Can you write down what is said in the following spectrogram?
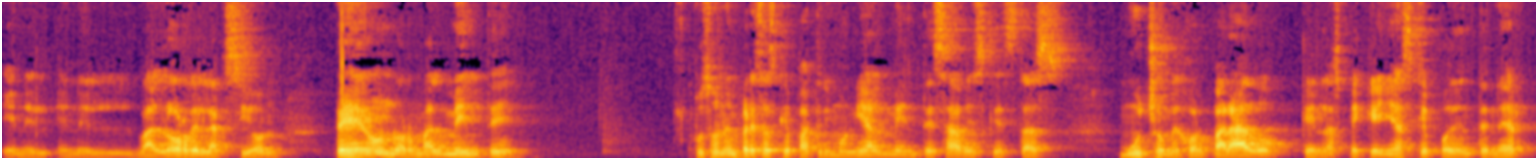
en el, valor de la acción, pero normalmente pues son empresas que patrimonialmente sabes que estás mucho mejor parado que en las pequeñas que pueden tener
